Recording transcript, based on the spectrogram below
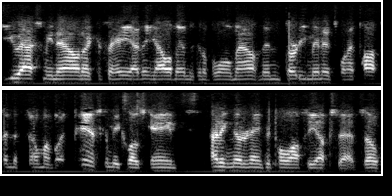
You ask me now, and I can say, hey, I think Alabama's going to blow them out, and then 30 minutes when I pop in the film, I'm like, man, it's going to be a close game. I think Notre Dame could pull off the upset. So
